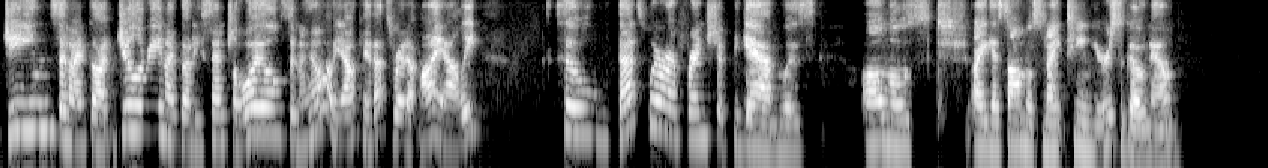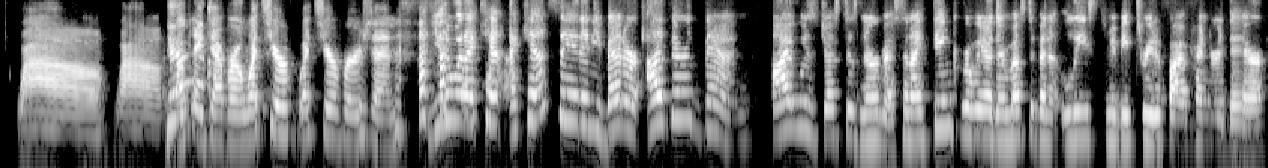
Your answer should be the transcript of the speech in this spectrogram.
jeans and I've got jewelry and I've got essential oils and I oh yeah, okay, that's right up my alley so that's where our friendship began was almost i guess almost 19 years ago now. Wow wow. Yeah. okay deborah what's your what's your version? You know what? I can't i can't say it any better. Other than i was just as nervous and i think rowena there must have been at least maybe three to five hundred there.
